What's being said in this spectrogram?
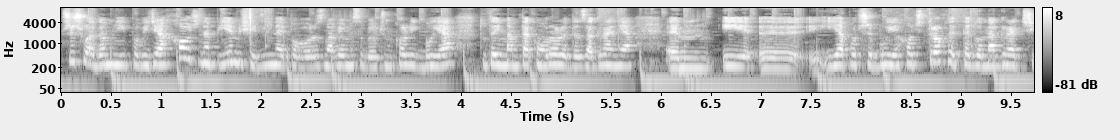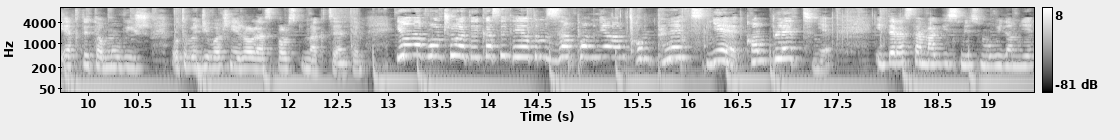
przyszła do mnie i powiedziała: Chodź, napijemy się wina i porozmawiamy sobie o czymkolwiek, bo ja tutaj mam taką rolę do zagrania um, i y, ja potrzebuję choć trochę tego nagrać, jak ty to mówisz, bo to będzie właśnie rola z polskim akcentem. I ona włączyła tę kasetę, ja o tym zapomniałam kompletnie, kompletnie. I teraz ta Maggie Smith mówi do mnie:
